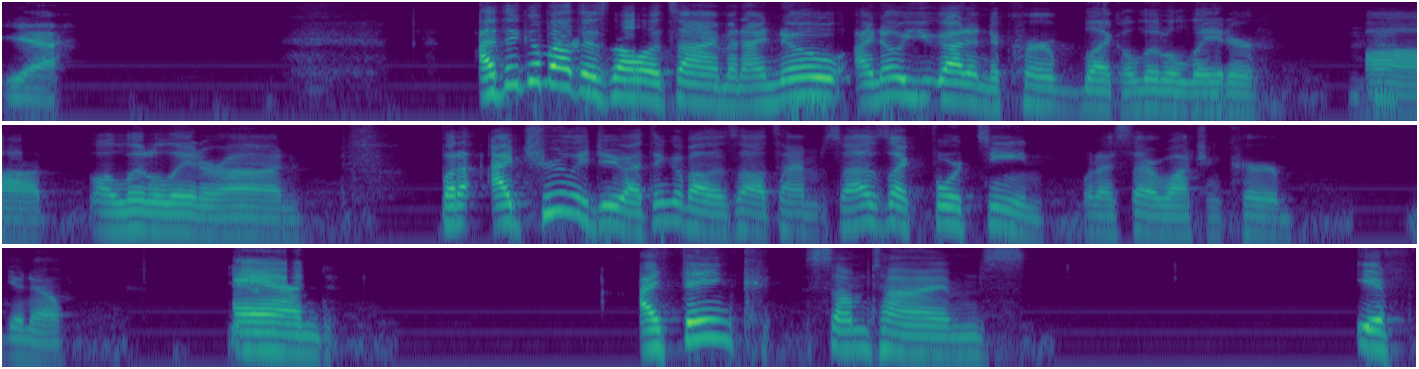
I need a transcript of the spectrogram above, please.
Yeah. I think about this all the time, and I know I know you got into Curb like a little later, Mhm. uh, a little later on, but I truly do. I think about this all the time. So I was like 14 when I started watching Curb, you know, Yeah. and I think sometimes if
